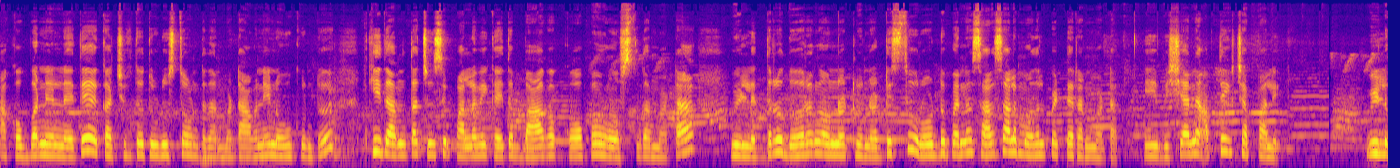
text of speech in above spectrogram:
ఆ కొబ్బరి నీళ్ళని అయితే కచ్చిపుతో తుడుస్తూ ఉంటుంది అనమాట అవని నవ్వుకుంటూ. ఇదంతా చూసి పల్లవికి అయితే బాగా కోపం వస్తుంది అనమాట వీళ్ళిద్దరూ దూరంగా ఉన్నట్లు నటిస్తూ రోడ్డు పైన సరసాల మొదలు పెట్టారనమాట ఈ విషయాన్ని అత్తయ్యకి చెప్పాలి. వీళ్ళు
